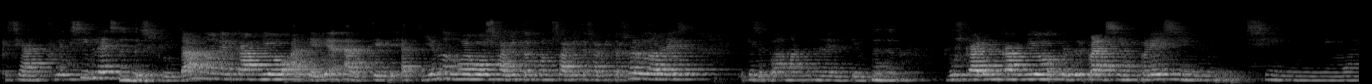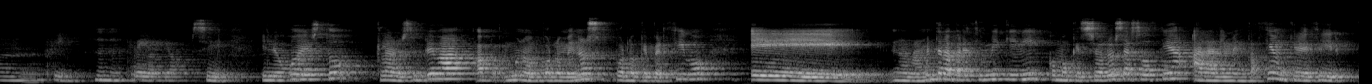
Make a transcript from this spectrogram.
que sean flexibles, Ujú. disfrutando en el cambio, adquiri- adquiri- adquiriendo nuevos hábitos, buenos hábitos, hábitos saludables y que se puedan mantener en el tiempo. Ujú. Buscar un cambio que dure para siempre sin, sin ningún fin, creo yo. Sí, y luego esto, claro, siempre va, a- bueno, por lo menos por lo que percibo, eh, normalmente la operación bikini como que solo se asocia a la alimentación, quiero decir,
